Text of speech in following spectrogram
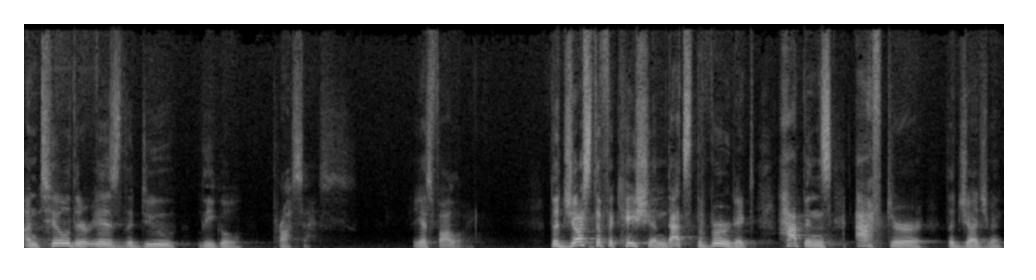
until there is the due legal process. Are you guys following? The justification, that's the verdict, happens after the judgment.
